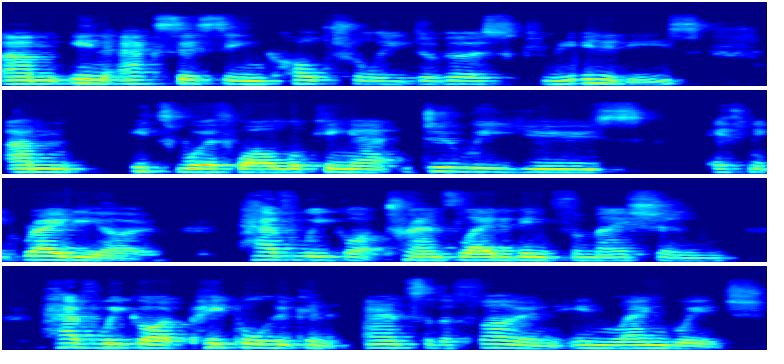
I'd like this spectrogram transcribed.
um, in accessing culturally diverse communities, um, it's worthwhile looking at do we use ethnic radio? Have we got translated information? Have we got people who can answer the phone in language?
